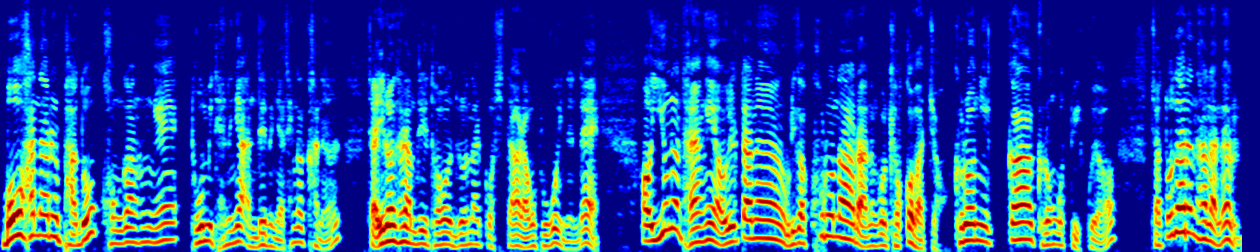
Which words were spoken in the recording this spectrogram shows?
뭐 하나를 봐도 건강에 도움이 되느냐 안 되느냐 생각하는 자 이런 사람들이 더 늘어날 것이다라고 보고 있는데 어, 이유는 다양해요. 일단은 우리가 코로나라는 걸 겪어봤죠. 그러니까 그런 것도 있고요. 자 또 다른 하나는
